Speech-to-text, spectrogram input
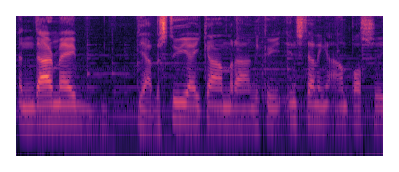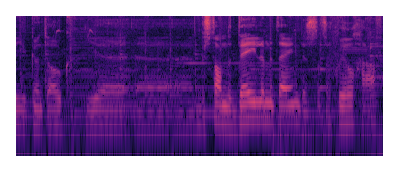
En daarmee ja, bestuur jij je camera en dan kun je instellingen aanpassen. Je kunt ook je uh, bestanden delen meteen, dus dat is ook heel gaaf.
